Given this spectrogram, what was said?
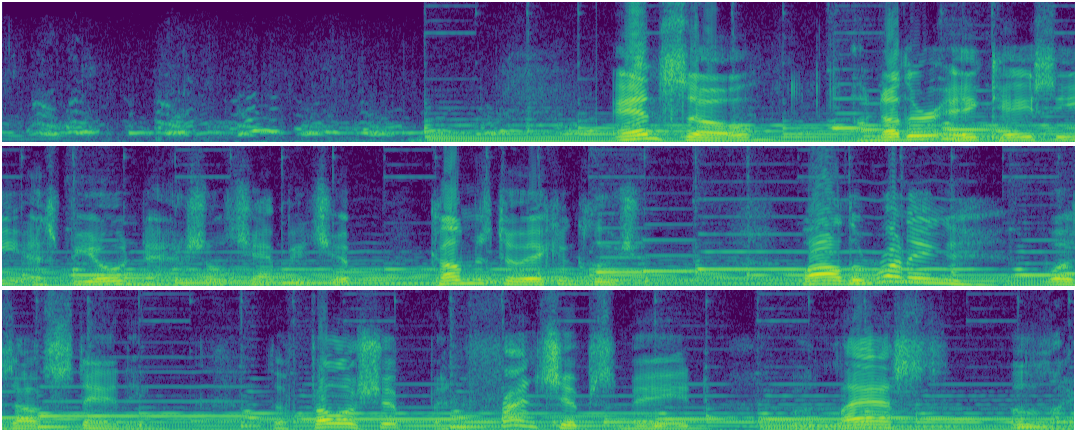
Get to it. And so, another AKC SPO National Championship comes to a conclusion. While the running was outstanding, the fellowship and friendships made will last a lifetime.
